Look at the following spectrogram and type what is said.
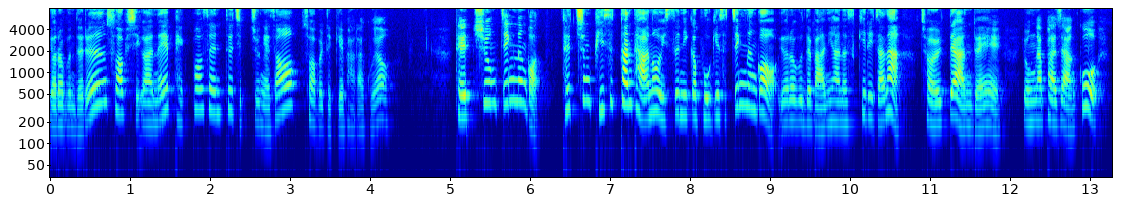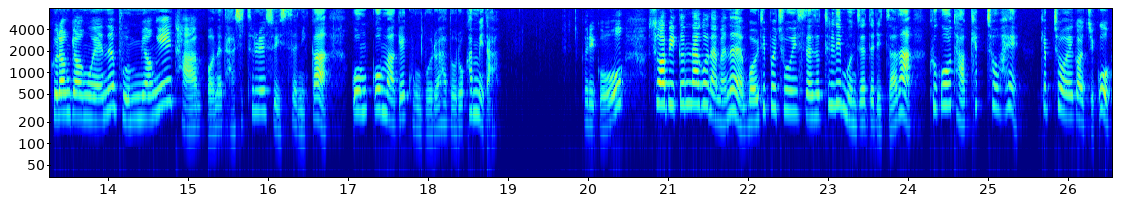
여러분들은 수업 시간에 100% 집중해서 수업을 듣길 바라고요. 대충 찍는 것. 대충 비슷한 단어 있으니까 보기에서 찍는 거 여러분들 많이 하는 스킬이잖아. 절대 안 돼. 용납하지 않고 그런 경우에는 분명히 다음번에 다시 틀릴 수 있으니까 꼼꼼하게 공부를 하도록 합니다. 그리고 수업이 끝나고 나면은 멀티플 초이스에서 틀린 문제들 있잖아. 그거 다 캡처해. 캡처해가지고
